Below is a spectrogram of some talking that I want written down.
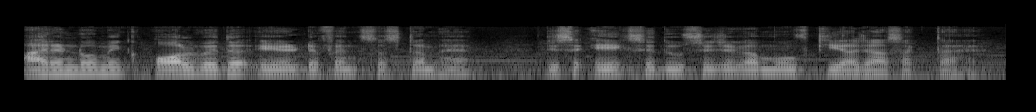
आयरन डोम एक all weather air defence system है, जिसे एक से दूसरी जगह मूव किया जा सकता है।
